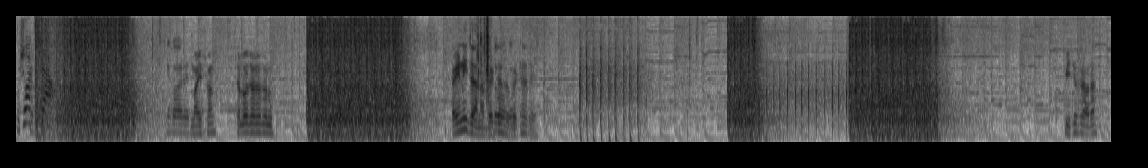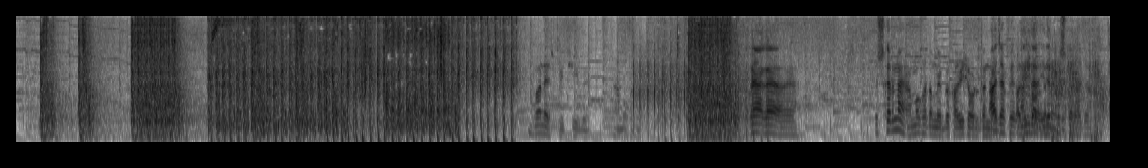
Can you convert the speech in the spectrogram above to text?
Watch out. Nice one चलो चलो चलो। कहीं नहीं जाना बेटर है बेटर है पीछे से आ रहा है। वन एचपी ठीक है। एमो खत्म। गया गया गया। कुछ करना है? एमो खत्म मेरे पे खाली शॉटगन आजा फिर अंदर इधर पुश कर आजा।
